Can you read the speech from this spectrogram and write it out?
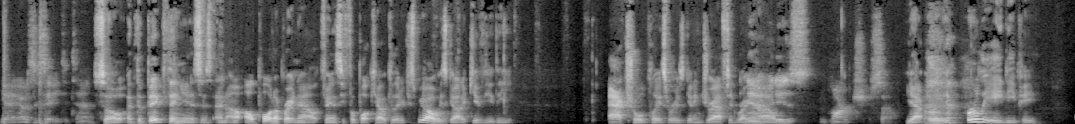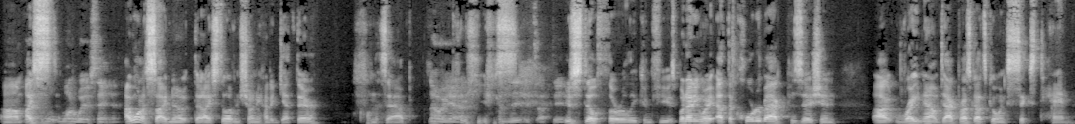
Yeah, I was going to say eight to ten. So uh, the big thing is, is and I'll, I'll pull it up right now, fantasy football calculator, because we always got to give you the actual place where he's getting drafted right now. now, it is March, so Yeah, early early ADP. Um, I, that's w- one way of saying it. I want a side note that I still haven't shown you how to get there on this app. Oh yeah, because it's updated. You're still thoroughly confused. But anyway, at the quarterback position, uh, right now, Dak Prescott's going 6'10.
